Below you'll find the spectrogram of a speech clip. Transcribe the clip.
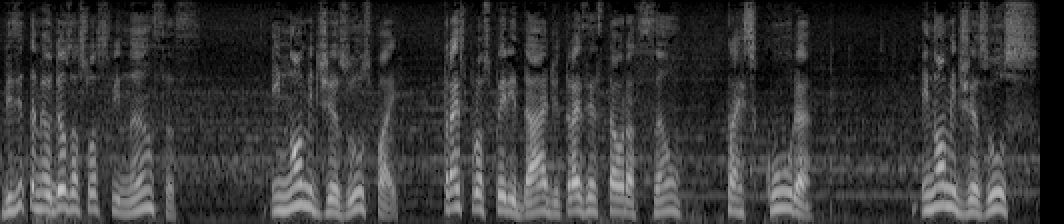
visita, meu Deus, as suas finanças. Em nome de Jesus, Pai, traz prosperidade, traz restauração, traz cura. Em nome de Jesus,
